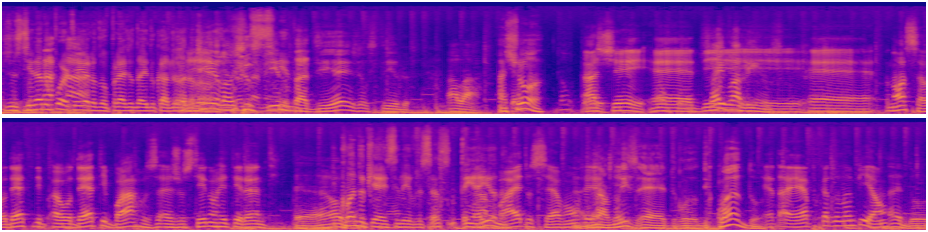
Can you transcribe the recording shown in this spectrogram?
Justino era o porteiro do prédio da educadora. Tadinho, lá, o Justino. Justino, tadinho, hein, Justino? Olha lá. Achou? Achei. É, de, Só em Valinhos. é, nossa, Odete, de- Odete Barros, é Justino Retirante. É, Quando que é esse livro? Você tem aí não? Pai do céu, vamos ver. Não, não, is- é, do- de quando? É da época do Lampião. É, do,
